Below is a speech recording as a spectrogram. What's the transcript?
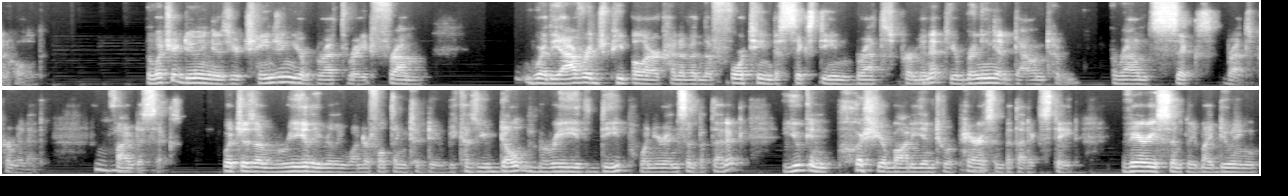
And hold. And what you're doing is you're changing your breath rate from where the average people are kind of in the 14 to 16 breaths per minute. You're bringing it down to around six breaths per minute, Mhm. five to six, which is a really, really wonderful thing to do because you don't breathe deep when you're in sympathetic. You can push your body into a parasympathetic state very simply by doing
